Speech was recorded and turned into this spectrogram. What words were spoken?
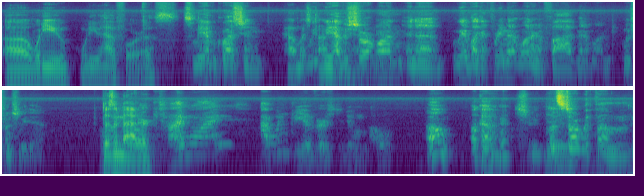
Uh, what do you What do you have for us? So we have a question. How much We, time? we do have a short one and a we have like a three minute one and a five minute one. Which one should we do? Doesn't matter. Time wise, I wouldn't be averse to doing both. Oh, okay. Okay. Should we do, Let's start with um,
